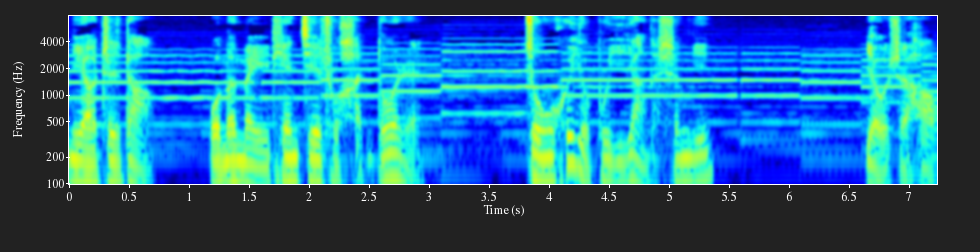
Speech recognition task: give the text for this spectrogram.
你要知道，我们每天接触很多人，总会有不一样的声音。有时候，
